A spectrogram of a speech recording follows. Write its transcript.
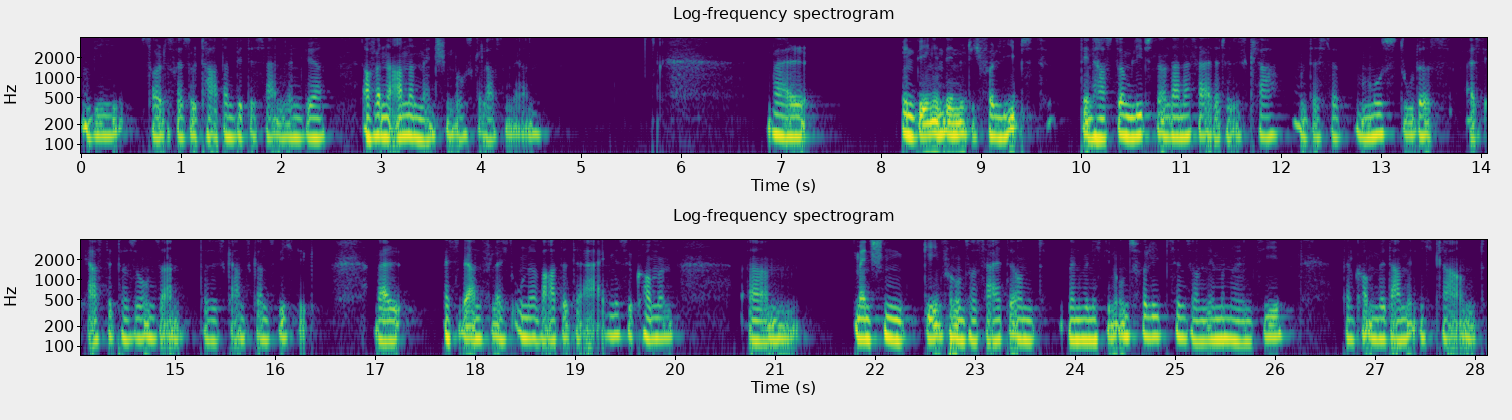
Wie soll das Resultat dann bitte sein, wenn wir auf einen anderen Menschen losgelassen werden? Weil in den, in den du dich verliebst, den hast du am liebsten an deiner Seite, das ist klar. Und deshalb musst du das als erste Person sein. Das ist ganz, ganz wichtig. Weil es werden vielleicht unerwartete Ereignisse kommen, ähm, Menschen gehen von unserer Seite und wenn wir nicht in uns verliebt sind, sondern immer nur in sie, dann kommen wir damit nicht klar und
